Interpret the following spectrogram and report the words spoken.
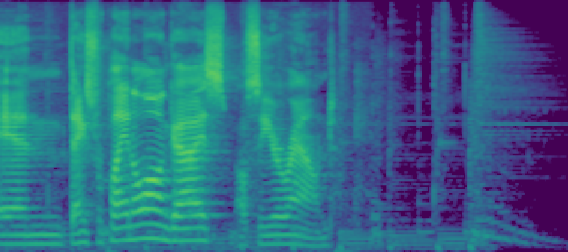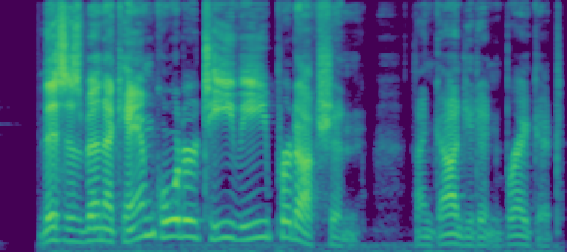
and thanks for playing along, guys. I'll see you around. This has been a Camcorder TV production. Thank God you didn't break it.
